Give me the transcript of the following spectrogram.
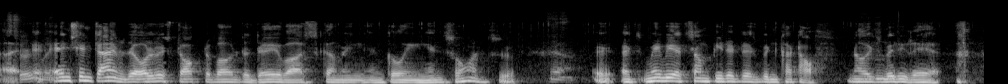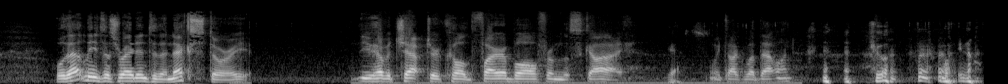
Uh, Certainly. ancient times, they always talked about the devas coming and going and so on. So, Yeah. uh, at, maybe at some period it has been cut off. Now it's very rare. Well, that leads us right into the next story. You have a chapter called "Fireball from the Sky." yes. Can we talk about that one? Sure. Why not?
